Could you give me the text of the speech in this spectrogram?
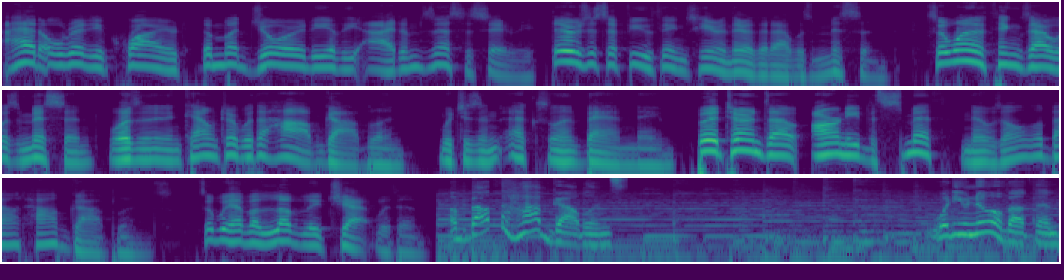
I had already acquired the majority of the items necessary. There was just a few things here and there that I was missing. So one of the things I was missing was an encounter with a hobgoblin which is an excellent band name. But it turns out Arnie the Smith knows all about hobgoblins. So we have a lovely chat with him. About the hobgoblins. What do you know about them?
